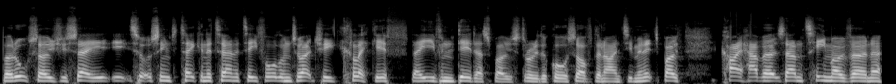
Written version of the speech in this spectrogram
But also, as you say, it sort of seemed to take an eternity for them to actually click, if they even did, I suppose, through the course of the 90 minutes. Both Kai Havertz and Timo Werner,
